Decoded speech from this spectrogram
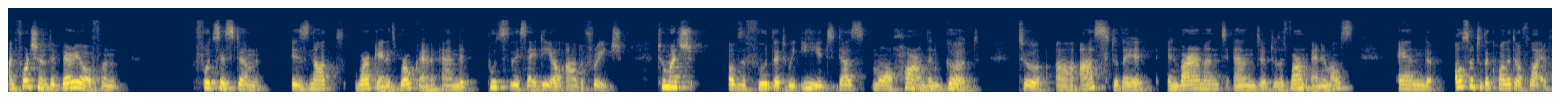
unfortunately, very often, food system is not working, it's broken, and it puts this ideal out of reach. Too much of the food that we eat does more harm than good to uh, us, to the environment, and to the farm animals, and also to the quality of life.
